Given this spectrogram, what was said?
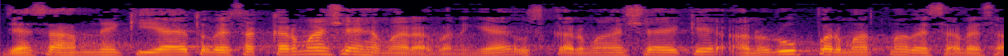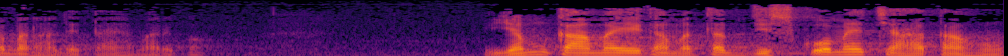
जैसा हमने किया है तो वैसा कर्माशय हमारा बन गया है। उस कर्माशय के अनुरूप परमात्मा वैसा वैसा बना देता है हमारे को। यम कामय का मतलब जिसको मैं चाहता हूँ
